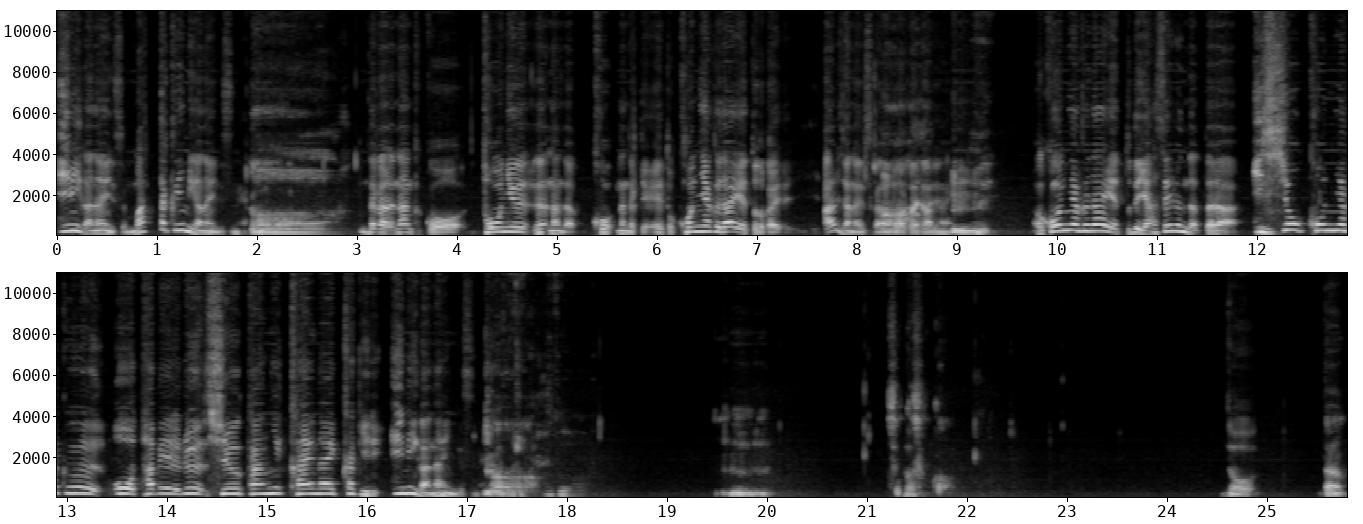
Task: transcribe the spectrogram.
意味がないんですよ。全く意味がないんですね。あだからなんかこう、豆乳、ななんだ、こなんだっけ、えっ、と、こんにゃくダイエットとかあるじゃないですか。なんかわかんない。うんはいこんにゃくダイエットで痩せるんだったら、一生こんにゃくを食べる習慣に変えない限り意味がないんですね。なるほどうんうん。そっかそっか。そう。だから、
